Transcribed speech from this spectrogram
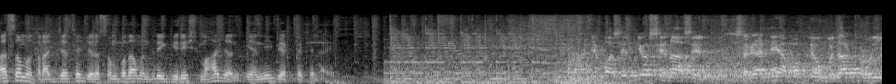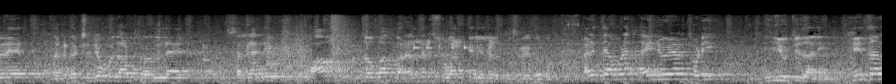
असं मत राज्याचे जलसंपदा मंत्री गिरीश महाजन यांनी व्यक्त केलं आहे. भाजप असेल किंवा सेना असेल सगळ्यांनी आपापले उमेदवार ठरवलेले आहेत नगरदक्षचे उमेदवार ठरवलेले आहेत सगळ्यांनी फॉर्म जवळपास भरायला तरी सुरुवात केलेली होती सगळीकडून. आणि त्यामुळे ऐन वेळेवर थोडी ही युती झाली. ही जर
